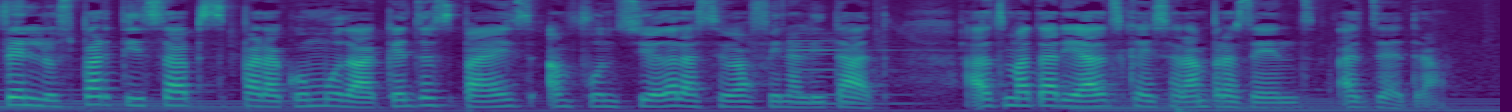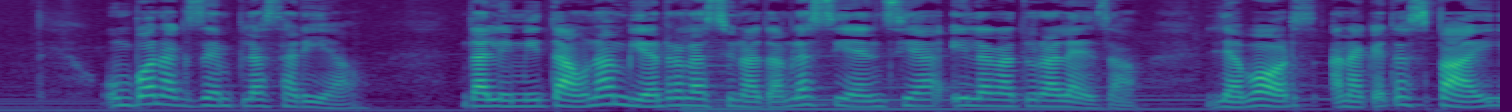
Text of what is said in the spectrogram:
fent-los partíceps per acomodar aquests espais en funció de la seva finalitat, els materials que hi seran presents, etc. Un bon exemple seria delimitar un ambient relacionat amb la ciència i la naturalesa. Llavors, en aquest espai,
